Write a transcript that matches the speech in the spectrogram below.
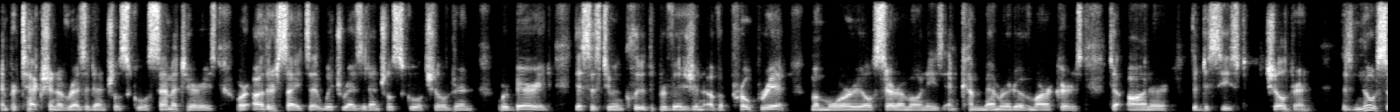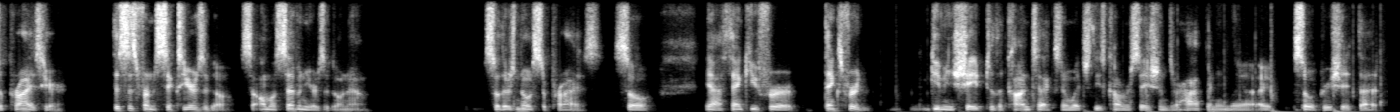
and protection of residential school cemeteries or other sites at which residential school children were buried. This is to include the provision of appropriate memorial ceremonies and commemorative markers to honor the deceased children. There's no surprise here. This is from six years ago, so almost seven years ago now. So there's no surprise. So, yeah, thank you for thanks for giving shape to the context in which these conversations are happening. I so appreciate that.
